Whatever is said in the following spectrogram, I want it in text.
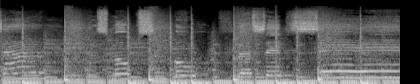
time and smoke some more. Blessed say.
